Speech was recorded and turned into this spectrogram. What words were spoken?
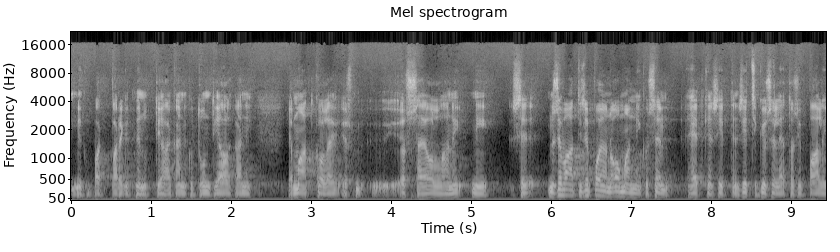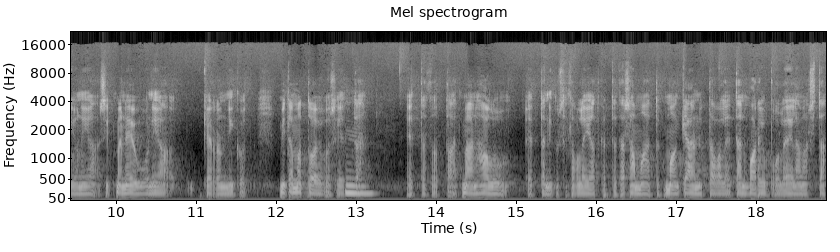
niin kuin parikymmentä minuuttia aikaa, niin kuin tunti alkaa, niin, ja matkoille, jos jossain ollaan, niin, niin se, no se vaatii se pojan oman niin sen hetken sitten. Sitten se kyselee tosi paljon ja sitten mä neuvon ja kerron, niin kuin, mitä mä toivoisin, että, mm. että, tota, että mä en halua, että niin se tavallaan jatkaa tätä samaa, että kun mä oon käynyt tavallaan tämän varjopuolen elämästä,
